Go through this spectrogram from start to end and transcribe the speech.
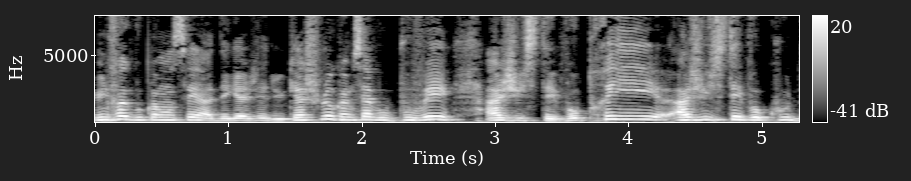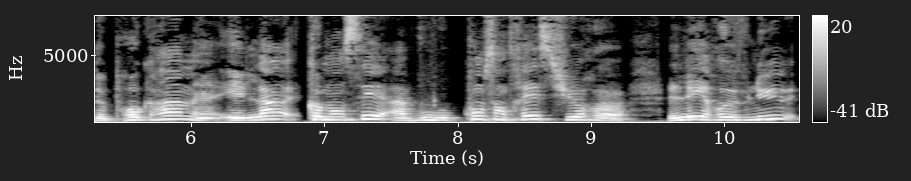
une fois que vous commencez à dégager du cash flow, comme ça, vous pouvez ajuster vos prix, ajuster vos coûts de programme, et là, commencer à vous concentrer sur euh, les revenus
